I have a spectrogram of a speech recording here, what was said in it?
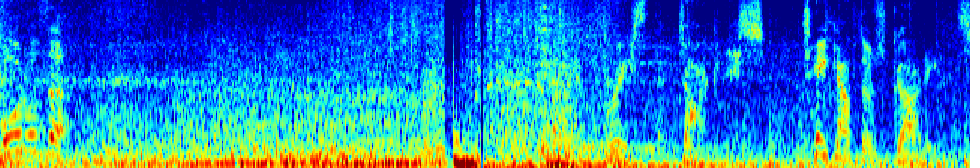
Portals up. Embrace the darkness. Take out those guardians.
